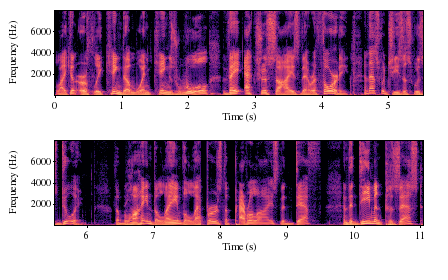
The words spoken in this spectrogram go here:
Like an earthly kingdom, when kings rule, they exercise their authority. And that's what Jesus was doing. The blind, the lame, the lepers, the paralyzed, the deaf, and the demon possessed.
